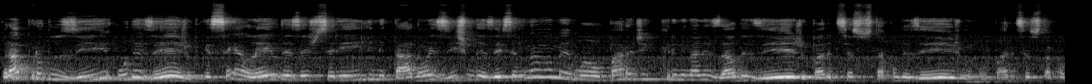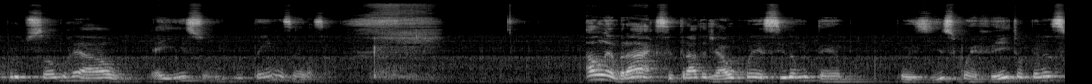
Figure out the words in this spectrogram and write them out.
para produzir o desejo, porque sem a lei o desejo seria ilimitado, não existe um desejo sendo, não, meu irmão, para de criminalizar o desejo, para de se assustar com o desejo, meu irmão, para de se assustar com a produção do real. É isso, não tem essa relação. Ao lembrar que se trata de algo conhecido há muito tempo, pois isso, com efeito, apenas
